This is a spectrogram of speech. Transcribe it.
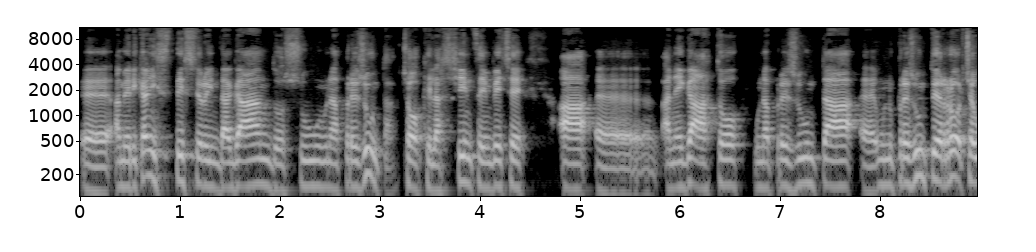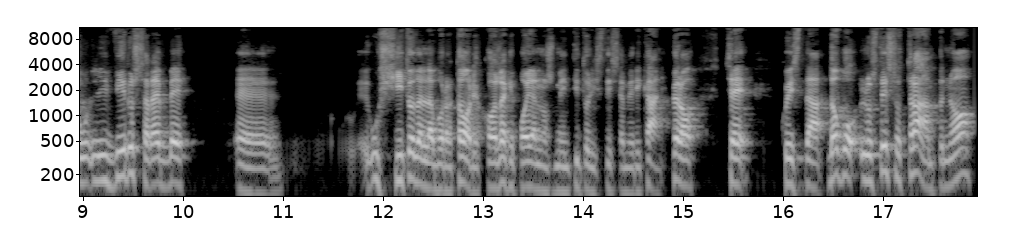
eh, americani stessero indagando su una presunta, ciò che la scienza invece ha, eh, ha negato, una presunta, eh, un presunto errore, cioè il virus sarebbe eh, uscito dal laboratorio, cosa che poi hanno smentito gli stessi americani. Però c'è questa, dopo lo stesso Trump no,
